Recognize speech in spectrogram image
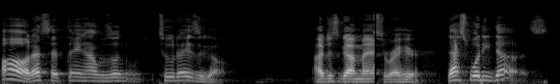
Oh, that's that thing I was looking two days ago. I just got my answer right here. That's what He does.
